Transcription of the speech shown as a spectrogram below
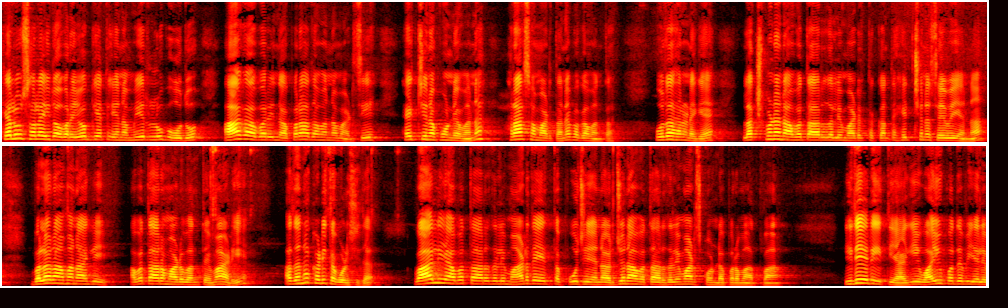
ಕೆಲವು ಸಲ ಇದು ಅವರ ಯೋಗ್ಯತೆಯನ್ನು ಮೀರಲೂಬಹುದು. ಆಗ ಅವರಿಂದ ಅಪರಾಧವನ್ನು ಮಾಡಿಸಿ ಹೆಚ್ಚಿನ ಪುಣ್ಯವನ್ನು ಹ್ರಾಸ ಮಾಡ್ತಾನೆ ಭಗವಂತ. ಉದಾಹರಣೆಗೆ, ಲಕ್ಷ್ಮಣನ ಅವತಾರದಲ್ಲಿ ಮಾಡಿರ್ತಕ್ಕಂಥ ಹೆಚ್ಚಿನ ಸೇವೆಯನ್ನು ಬಲರಾಮನಾಗಿ ಅವತಾರ ಮಾಡುವಂತೆ ಮಾಡಿ ಅದನ್ನು ಕಡಿತಗೊಳಿಸಿದ. ವಾಲಿ ಅವತಾರದಲ್ಲಿ ಮಾಡದೇ ಇದ್ದ ಪೂಜೆಯನ್ನು ಅರ್ಜುನ ಅವತಾರದಲ್ಲಿ ಮಾಡಿಸ್ಕೊಂಡ ಪರಮಾತ್ಮ. ಇದೇ ರೀತಿಯಾಗಿ ವಾಯು ಪದವಿಯಲ್ಲಿ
